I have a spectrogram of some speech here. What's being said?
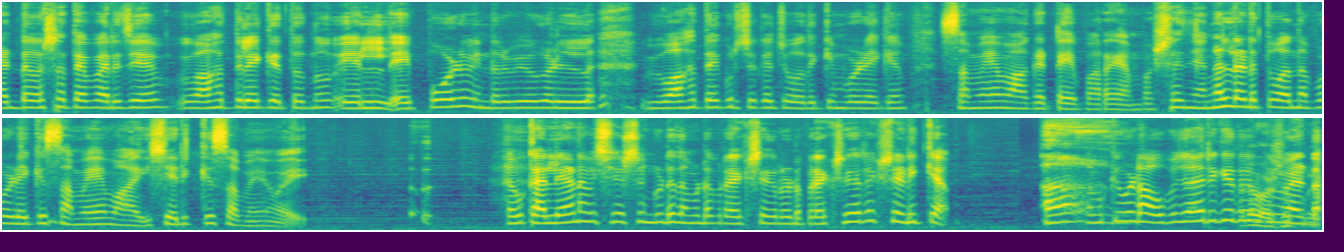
രണ്ട് വർഷത്തെ പരിചയം വിവാഹത്തിലേക്ക് എത്തുന്നു എപ്പോഴും ഇന്റർവ്യൂകളിൽ വിവാഹത്തെക്കുറിച്ചൊക്കെ ചോദിക്കുമ്പോഴേക്കും സമയമാകട്ടെ പറയാം. പക്ഷേ ഞങ്ങളുടെ അടുത്ത് വന്നപ്പോഴേക്കും സമയമായി. ശരിക്കും സമയമായി. അപ്പോൾ കല്യാണ വിശേഷം കൂടി നമ്മുടെ പ്രേക്ഷകരോട് പ്രേക്ഷകരെ ക്ഷണിക്കാം. നമുക്കിവിടെ ഔപചാരികതയൊന്നും വേണ്ട.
